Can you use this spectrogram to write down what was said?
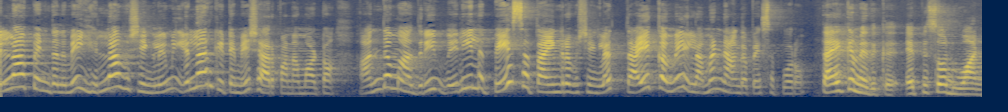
எல்லா பெண்களுமே எல்லா விஷயங்களையுமே எல்லார்கிட்டயுமே ஷேர் பண்ண மாட்டோம். அந்த மாதிரி வெளியில பேச தயங்குற விஷயங்களை தயக்கமே இல்லாம நாங்க பேச போறோம். தயக்கம் எதுக்கு? எபிசோட் ஒன்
